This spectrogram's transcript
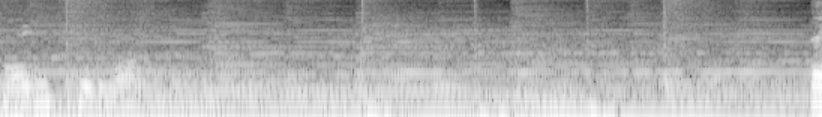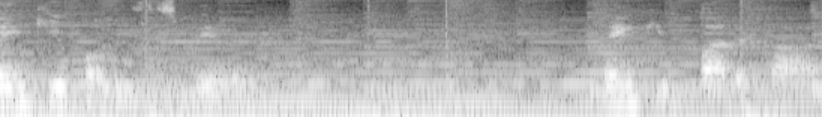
Thank you, Lord. Thank you, Holy Spirit. Thank you, Father God.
